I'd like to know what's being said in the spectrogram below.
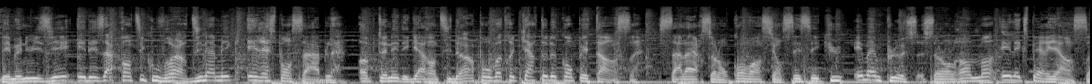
des menuisiers et des apprentis couvreurs dynamiques et responsables. Obtenez des garanties d'heures pour votre carte de compétences. Salaire selon convention CCQ et même plus selon le rendement et l'expérience.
